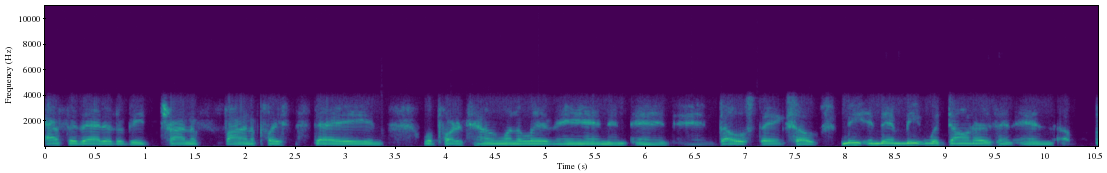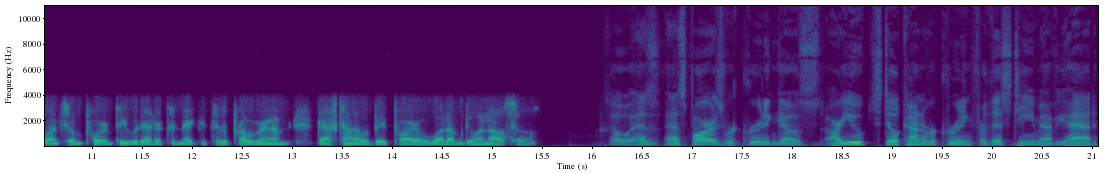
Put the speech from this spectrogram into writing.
after that, it'll be trying to find a place to stay and what part of town we want to live in and and and those things. So meet and then meeting with donors and and a bunch of important people that are connected to the program. That's kind of a big part of what I'm doing also. So as as far as recruiting goes, are you still kind of recruiting for this team? Have you had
